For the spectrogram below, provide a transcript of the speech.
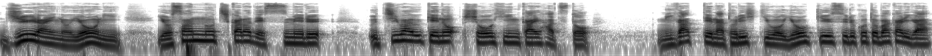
従来のように予算の力で進める内輪受けの商品開発と身勝手な取引を要求することばかりが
